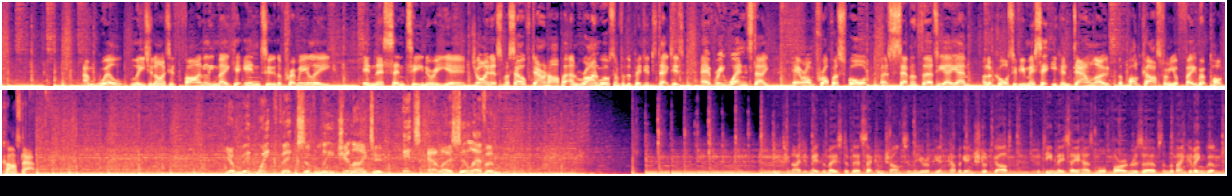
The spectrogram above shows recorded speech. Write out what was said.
and will Leeds United finally make it into the Premier League? in their centenary year. Join us, myself, Darren Harper, and Ryan Wilson from the Pigeon Detectives every Wednesday here on Proper Sport at 7:30 a.m. And of course, if you miss it, you can download the podcast from your favourite podcast app. Your midweek fix of Leeds United. It's LS11. United made the most of their second chance in the European Cup against Stuttgart the team they say has more foreign reserves than the Bank of England.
